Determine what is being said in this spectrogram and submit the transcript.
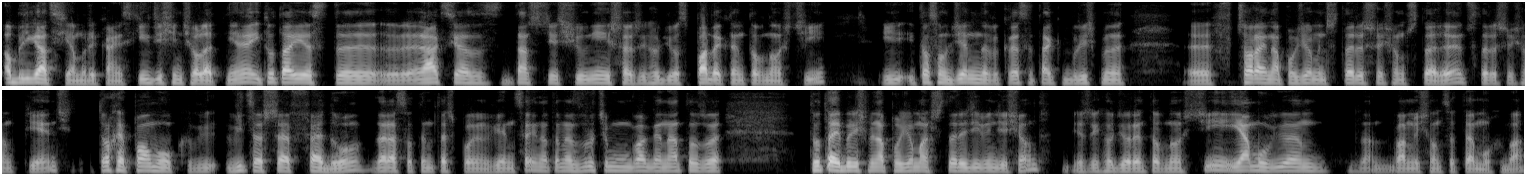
obligacji amerykańskich, dziesięcioletnie, i tutaj jest reakcja znacznie silniejsza, jeżeli chodzi o spadek rentowności. I, I, to są dzienne wykresy, tak byliśmy wczoraj na poziomie 4,64, 4,65. Trochę pomógł wiceszef Fedu, zaraz o tym też powiem więcej, natomiast zwróćmy uwagę na to, że Tutaj byliśmy na poziomach 4,90, jeżeli chodzi o rentowności. Ja mówiłem dwa miesiące temu chyba,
